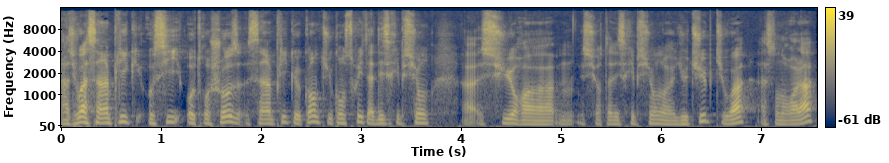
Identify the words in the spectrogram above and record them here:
Alors tu vois, ça implique aussi autre chose, ça implique que quand tu construis ta description euh, sur, euh, sur ta description euh, YouTube, tu vois, à cet endroit-là,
